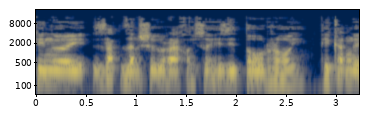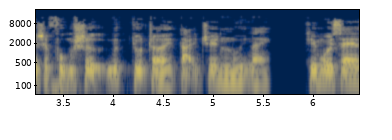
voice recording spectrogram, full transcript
Khi ngươi dắt dân sự ra khỏi xứ Egypto rồi, thì các ngươi sẽ phụng sự Đức Chúa Trời tại trên núi này. Khi Môi-se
